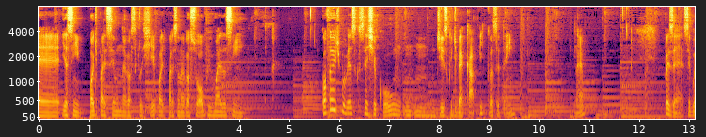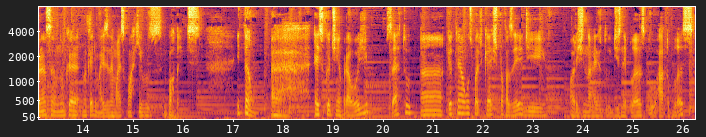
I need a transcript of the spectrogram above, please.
É, e assim, pode parecer um negócio clichê, pode parecer um negócio óbvio, mas assim. Qual foi a última vez que você checou um, um, um disco de backup que você tem? Né? Pois é, segurança nunca, nunca é demais, ainda mais com arquivos importantes. Então, uh, é isso que eu tinha para hoje, certo? Uh, eu tenho alguns podcasts para fazer de originais do Disney Plus, do Rato Plus.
